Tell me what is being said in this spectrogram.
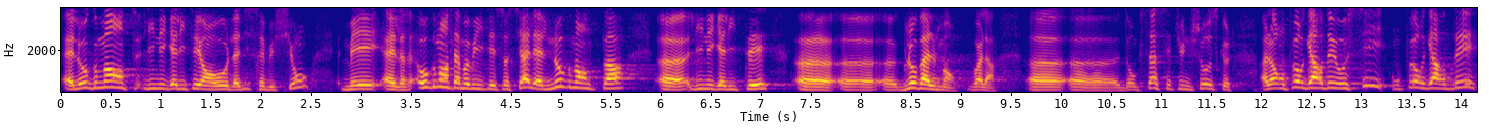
elle, augmente l'inégalité en haut de la distribution, mais elle augmente la mobilité sociale et elle n'augmente pas euh, l'inégalité globalement. Voilà. donc ça, c'est une chose que... Alors on peut regarder aussi, on peut regarder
